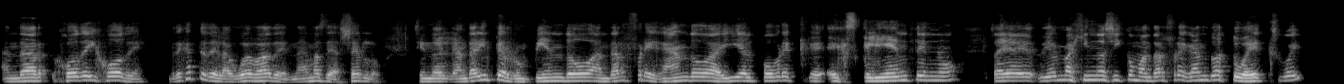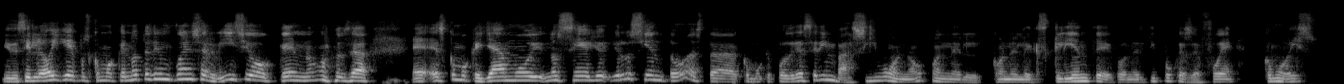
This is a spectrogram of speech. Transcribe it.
andar jode y jode déjate de la hueva de nada más de hacerlo, sino de andar interrumpiendo, andar fregando ahí al pobre ex cliente, ¿no? O sea, yo imagino así como andar fregando a tu ex, güey, y decirle, oye, pues como que no te di un buen servicio o qué, ¿no? O sea, eh, es como que ya muy, no sé, yo, yo lo siento hasta como que podría ser invasivo, ¿no? Con el, con el ex cliente, con el tipo que se fue. ¿Cómo ves?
